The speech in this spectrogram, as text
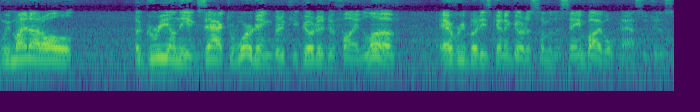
We might not all agree on the exact wording, but if you go to define love, everybody's going to go to some of the same Bible passages,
